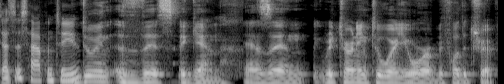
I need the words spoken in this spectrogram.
Does this happen to you? Doing this again, as in returning to where you were before the trip,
